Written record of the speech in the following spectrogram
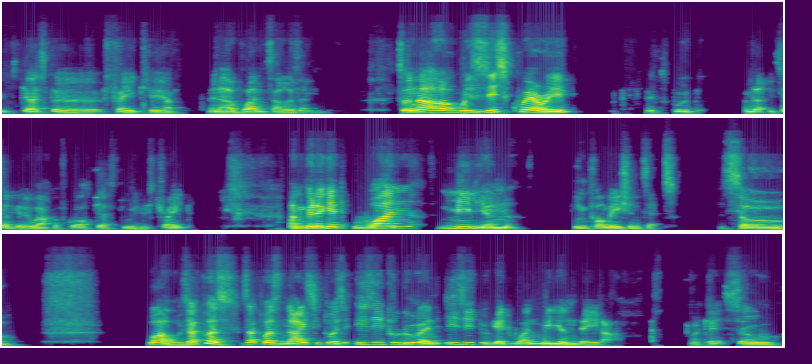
It's just a fake here and I have 1000. So now with this query, let's put, I'm not, it's not going to work, of course, just to illustrate. I'm going to get 1 million information sets. So, wow, that was that was nice. It was easy to do and easy to get 1 million data. Okay, so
